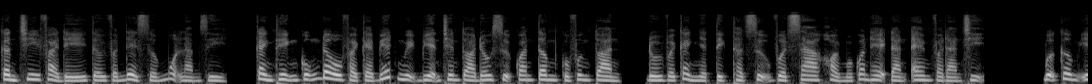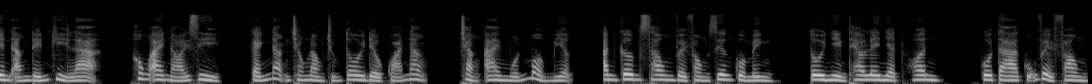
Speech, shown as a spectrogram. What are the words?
cần chi phải để ý tới vấn đề sớm muộn làm gì? Cảnh thịnh cũng đâu phải kẻ biết ngụy biện trên tòa đâu sự quan tâm của phương toàn đối với cảnh nhật tịch thật sự vượt xa khỏi mối quan hệ đàn em và đàn chị. Bữa cơm yên ắng đến kỳ lạ, không ai nói gì, gánh nặng trong lòng chúng tôi đều quá nặng, chẳng ai muốn mở miệng. Ăn cơm xong về phòng riêng của mình, tôi nhìn theo lê nhật huân, cô ta cũng về phòng,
